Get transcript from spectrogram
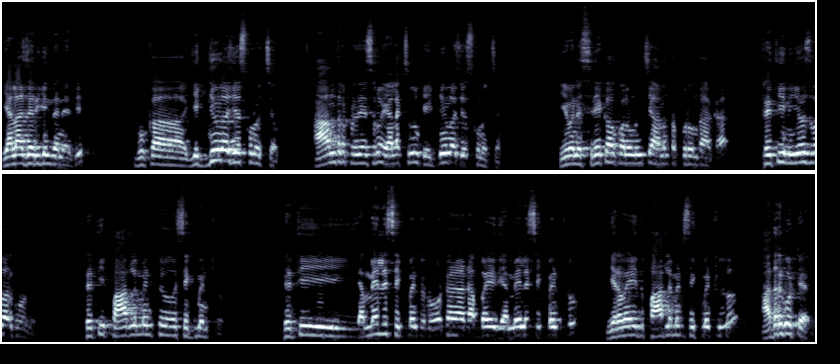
ఎలా జరిగింది అనేది ఒక యజ్ఞంలో చేసుకుని వచ్చాం. ఆంధ్రప్రదేశ్లో ఎలక్షన్ ఒక యజ్ఞంలో చేసుకుని వచ్చాం. ఈవెన్ శ్రీకాకుళం నుంచి అనంతపురం దాకా ప్రతి నియోజకవర్గంలో ప్రతి పార్లమెంటు సెగ్మెంట్లో ప్రతి ఎమ్మెల్యే సెగ్మెంట్ నూట డెబ్బై ఐదు ఎమ్మెల్యే సెగ్మెంట్లు ఇరవై ఐదు పార్లమెంట్ సెగ్మెంట్లలో అదరగొట్టారు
